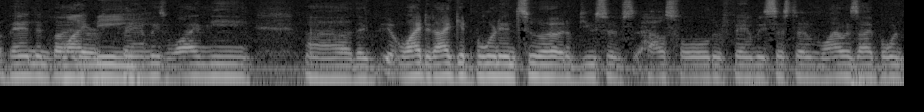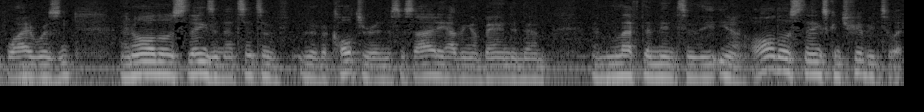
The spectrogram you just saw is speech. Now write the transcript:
abandoned by Why their me? families. Why me? Uh, they, why did I get born into a, an abusive household or family system? Why was I born? Why wasn't? And all those things, and that sense of the, the culture and the society having abandoned them and left them into the, you know, all those things contribute to it.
